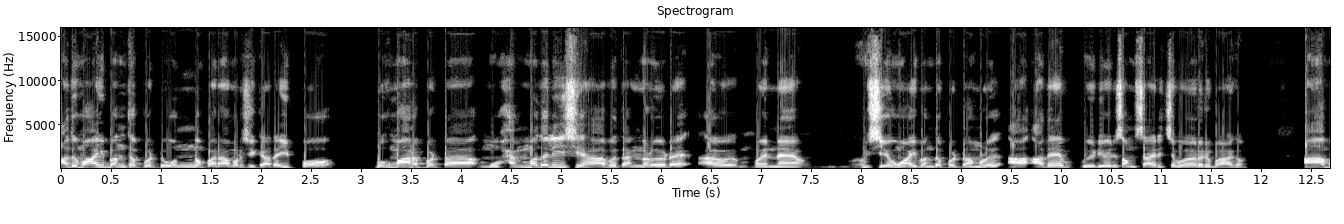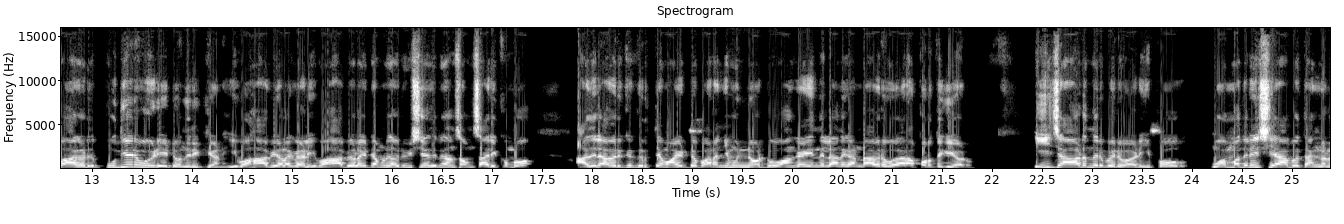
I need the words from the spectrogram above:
അതുമായി ബന്ധപ്പെട്ട് ഒന്നും പരാമർശിക്കാതെ ഇപ്പോ ബഹുമാനപ്പെട്ട മുഹമ്മദ് അലി ഷിഹാബ് തങ്ങളുടെ പിന്നെ വിഷയവുമായി ബന്ധപ്പെട്ട് നമ്മൾ ആ അതേ വീഡിയോയിൽ സംസാരിച്ച വേറൊരു ഭാഗം. ആ ഭാഗത്ത് പുതിയൊരു വീഡിയോ ആയിട്ട് വന്നിരിക്കുകയാണ്. ഈ വഹാബികളെ കളി. വഹാബികളായിട്ട് നമ്മൾ ഒരു വിഷയത്തിൽ സംസാരിക്കുമ്പോൾ അതിൽ അവർക്ക് കൃത്യമായിട്ട് പറഞ്ഞ് മുന്നോട്ട് പോകാൻ കഴിയുന്നില്ല എന്ന് കണ്ട അവർ വേറെ അപ്പുറത്തേക്ക് ചാടും. ഈ ചാടുന്നൊരു പരിപാടി. ഇപ്പോൾ മുഹമ്മദ് അലി ഷിയാബ് തങ്ങൾ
